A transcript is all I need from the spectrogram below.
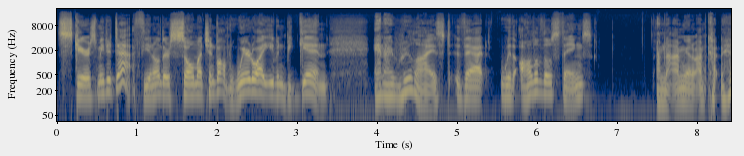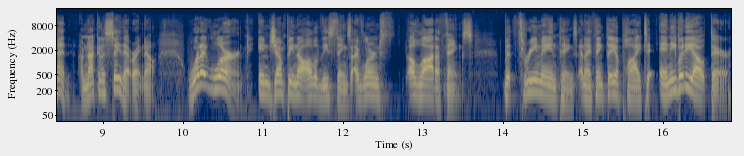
scares me to death. You know, there's so much involved. Where do I even begin? And I realized that with all of those things, I'm not. I'm gonna. I'm cutting ahead. I'm not gonna say that right now. What I've learned in jumping to all of these things, I've learned a lot of things. but three main things. And I think they apply to anybody out there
